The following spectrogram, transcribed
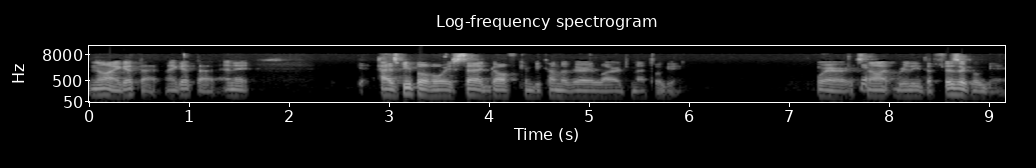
No, I get that. I get that. And it, as people have always said, golf can become a very large mental game where it's yeah. not really the physical game.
